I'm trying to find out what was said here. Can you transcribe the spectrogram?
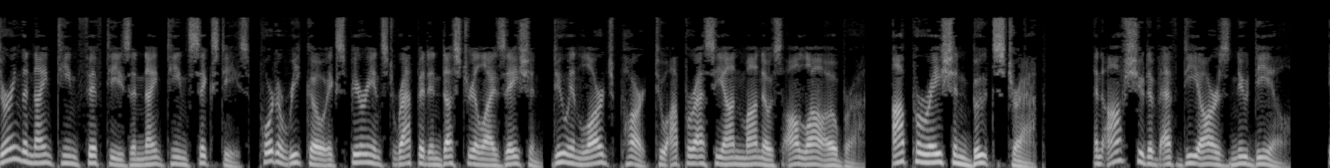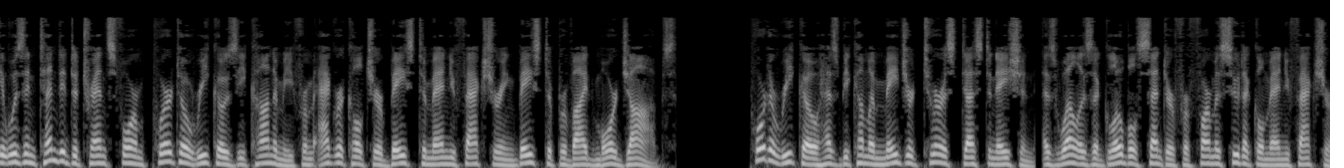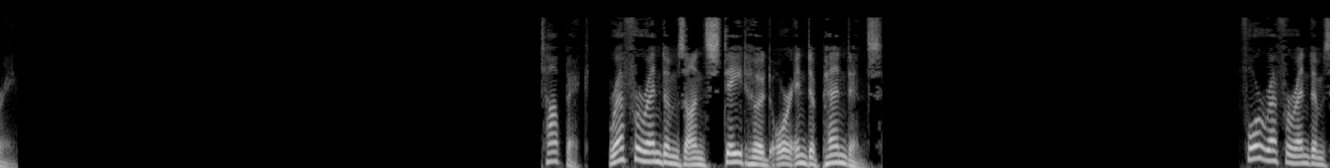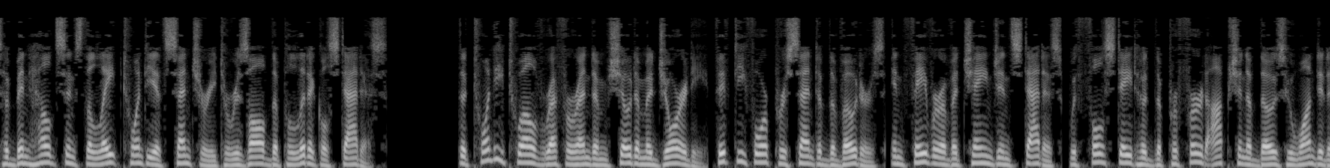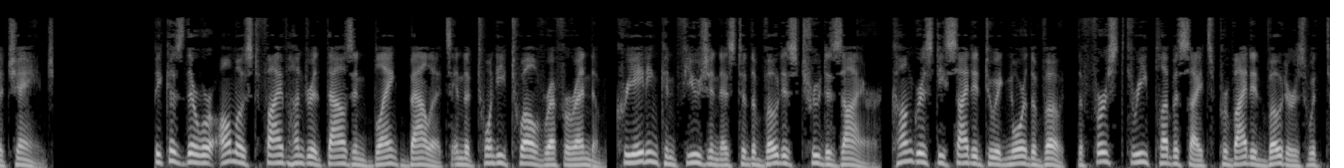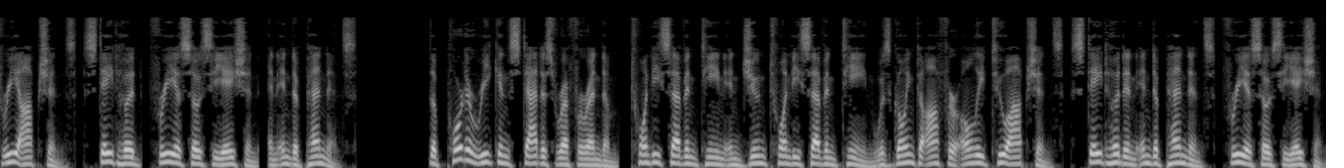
During the 1950s and 1960s, Puerto Rico experienced rapid industrialization, due in large part to Operación Manos a la Obra. Operation Bootstrap, an offshoot of FDR's New Deal. It was intended to transform Puerto Rico's economy from agriculture-based to manufacturing-based to provide more jobs. Puerto Rico has become a major tourist destination, as well as a global center for pharmaceutical manufacturing. Referendums on statehood or independence Four referendums have been held since the late 20th century to resolve the political status. The 2012 referendum showed a majority 54% of the voters in favor of a change in status, with full statehood the preferred option of those who wanted a change. Because there were almost 500,000 blank ballots in the 2012 referendum, creating confusion as to the voter's true desire, Congress decided to ignore the vote. The first three plebiscites provided voters with three options statehood, free association, and independence. The Puerto Rican status referendum, 2017 in June 2017 was going to offer only two options, statehood and independence, free association.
